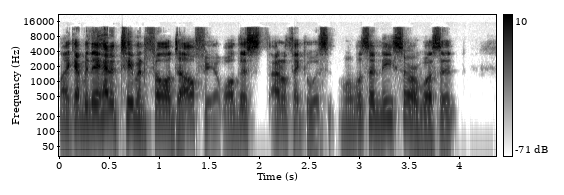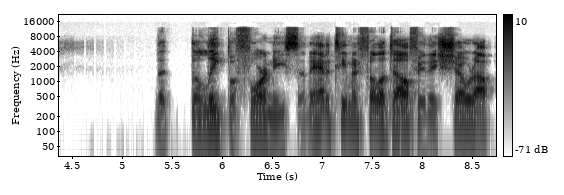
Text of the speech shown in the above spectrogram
Like, I mean, they had a team in Philadelphia. Well, this, I don't think it was, well, was it NISA or was it the, the league before NISA? They had a team in Philadelphia. They showed up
